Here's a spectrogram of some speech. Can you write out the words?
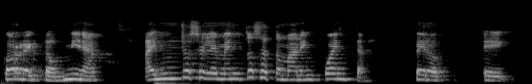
Correcto. Mira, hay muchos elementos a tomar en cuenta, pero eh,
